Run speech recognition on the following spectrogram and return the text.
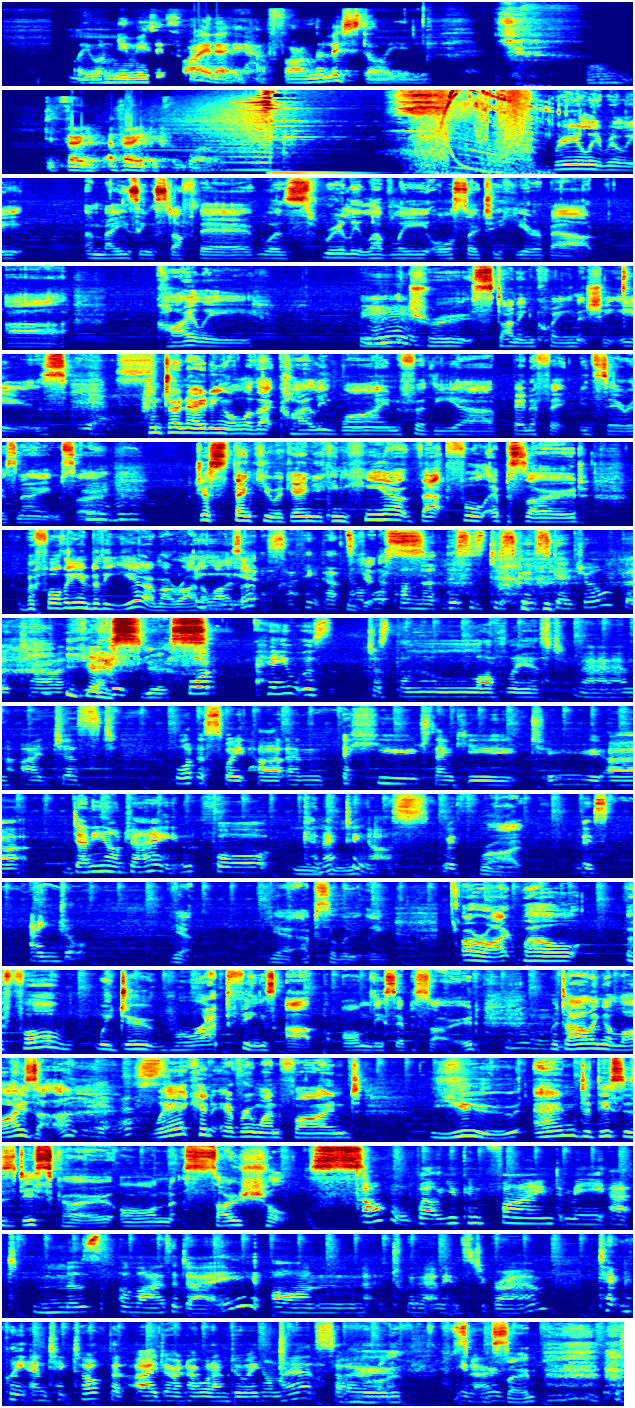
Are you on New Music Friday? How far on the list are you? Um, very a very different world. really, really amazing stuff there. Was really lovely also to hear about uh, Kylie being the Mm. true stunning queen that she is. Yes. And donating all of that Kylie wine for the uh, benefit in Sarah's name. So Mhm. just thank you again. You can hear that full episode before the end of the year. Am I right, Eliza? Yes, I think that's Yes. what's on the This is Disco schedule. But uh, Yes, he- yes. What he was just the loveliest man. I just what a sweetheart, and a huge thank you to uh, Danielle Jane for Mhm. connecting us with Right. This angel. Yeah, yeah, absolutely. All right, well, before we do wrap things up on this episode, Mm. my darling Eliza, Yes. where can everyone find you and This Is Disco on socials? Oh, well, you can find me at Ms. Eliza Day on Twitter and Instagram. Technically and TikTok, but I don't know what I'm doing on there. So, you know, Same.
